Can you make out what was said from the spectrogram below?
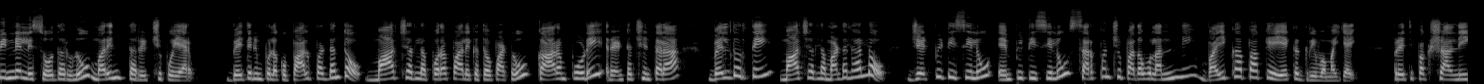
పిన్నెల్లి సోదరులు మరింత రెచ్చిపోయారు. బెదిరింపులకు పాల్పడ్డంతో మాచర్ల పురపాలికతో పాటు కారంపూడి రెంటచింతల వెల్దుర్తి మాచర్ల మండలాల్లో జెడ్పీటీసీలు ఎంపీటీసీలు సర్పంచ్ పదవులన్నీ వైకాపాకే ఏకగ్రీవమయ్యాయి. ప్రతిపక్షాల్ని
